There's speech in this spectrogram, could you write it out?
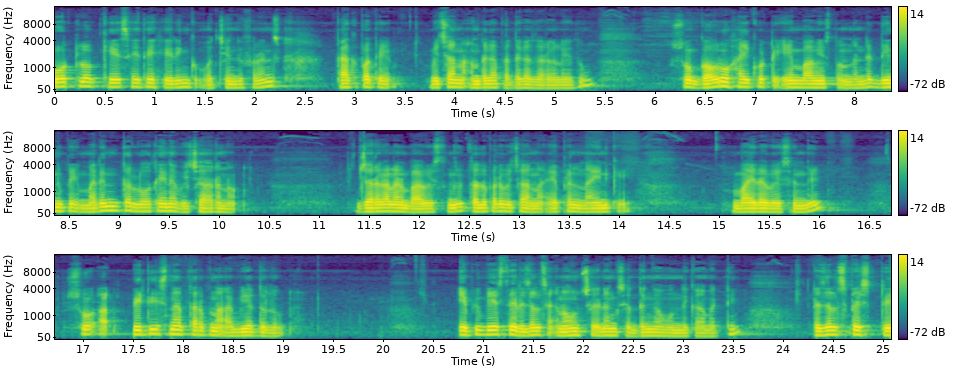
కోర్టులో కేసు అయితే హియరింగ్ వచ్చింది ఫ్రెండ్స్. కాకపోతే విచారణ అంతగా పెద్దగా జరగలేదు. సో గౌరవ హైకోర్టు ఏం భావిస్తుందంటే దీనిపై మరింత లోతైన విచారణ జరగాలని భావిస్తుంది. తదుపరి విచారణ ఏప్రిల్ నైన్కి వాయిదా వేసింది. సో పిటిషనర్ తరపున అభ్యర్థులు ఏపీబీఎస్సీ రిజల్ట్స్ అనౌన్స్ చేయడానికి సిద్ధంగా ఉంది కాబట్టి రిజల్ట్స్పై స్టే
